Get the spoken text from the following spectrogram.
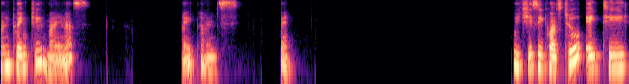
One twenty minus five times ten. Which is equals to eighty.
